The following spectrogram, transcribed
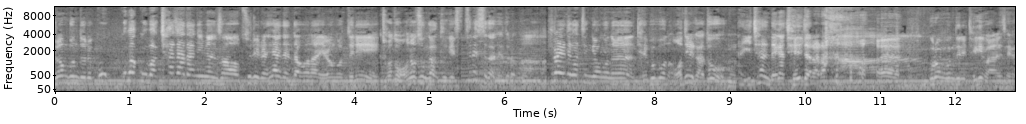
그런 분들을 꼭 꼬박꼬박 찾아다니면서 수리를 해야 된다거나 이런 것들이 저도 어느 순간 그게 스트레스가 되더라고요. 아. 프라이드 같은 경우는 대부분 어딜 가도 음. 이 차는 내가 제일 잘 알아. 아. 네, 그런 분들이 되게 많으세요.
